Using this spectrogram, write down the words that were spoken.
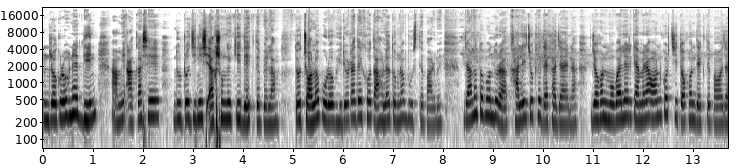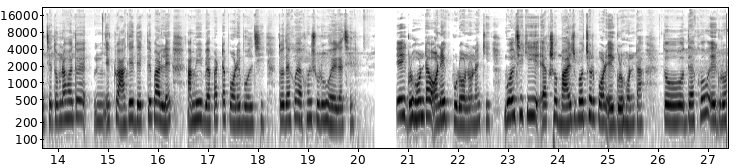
চন্দ্রগ্রহণের দিন আমি আকাশে দুটো জিনিস একসঙ্গে কি দেখতে পেলাম। তো চলো পুরো ভিডিওটা দেখো, তাহলে তোমরা বুঝতে পারবে। জানো তো বন্ধুরা, খালি চোখে দেখা যায় না। যখন মোবাইলের ক্যামেরা অন করছি, তখন দেখতে পাওয়া যাচ্ছে। তোমরা হয়তো একটু আগে দেখতে পারলে আমি ব্যাপারটা পরে বলছি। তো দেখো, এখন শুরু হয়ে গেছে। এই গ্রহণটা অনেক পুরনো নাকি? বলছি কি একশো বাইশ বছর পর এই গ্রহণটা। তো দেখো, এই গ্রহণ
